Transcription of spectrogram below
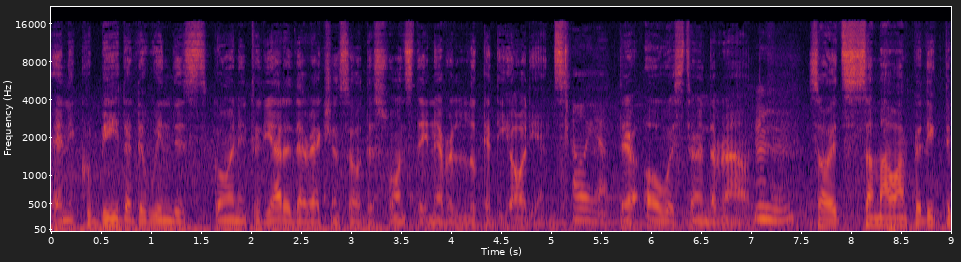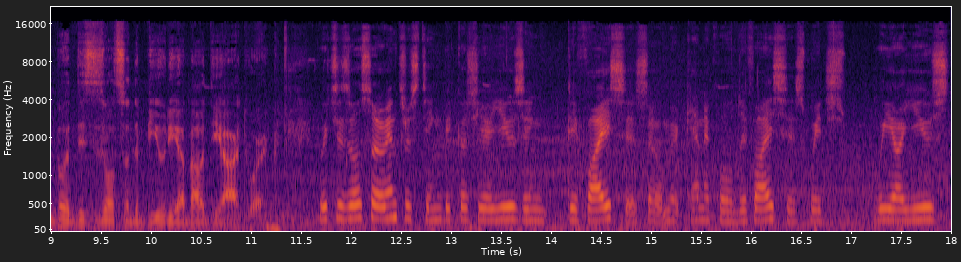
and it could be that the wind is going into the other direction so the swans they never look at the audience. Oh yeah. they're always turned around. So it's somehow unpredictable. This is also the beauty about the artwork. Which is also interesting because you're using devices, so mechanical devices, which we are used,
